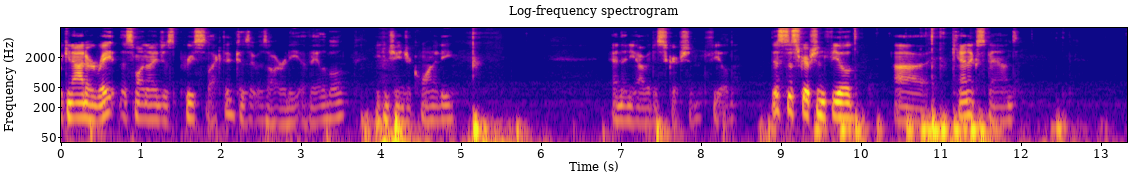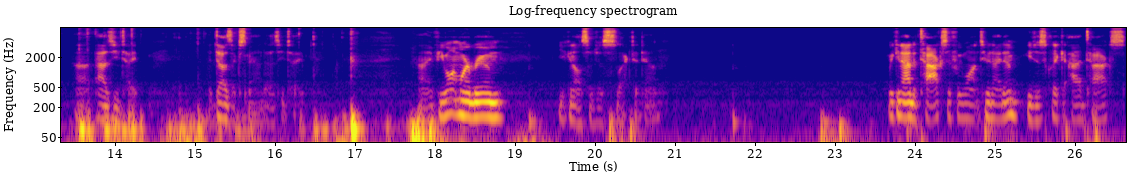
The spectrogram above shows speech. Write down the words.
We can add our rate. This one I just pre-selected because it was already available. You can change your quantity and then you have a description field. This description field uh, can expand uh, as you type. It does expand as you type. Uh, if you want more room, you can also just select it down. We can add a tax if we want to an item. You just click add tax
